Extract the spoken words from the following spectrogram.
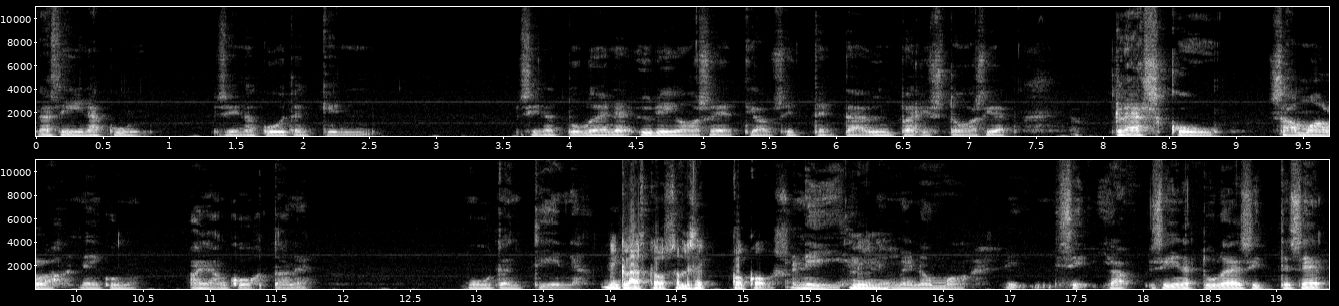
Ja siinä, kun, siinä kuitenkin siinä tulee ne ydinaseet ja sitten tämä ympäristöasiat. Glasgow samalla niin kuin ajankohtainen muutenkin. Niin Glasgowssa oli se kokous. Niin, Niin, niin, nimenomaan. Niin Ja siinä tulee sitten se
